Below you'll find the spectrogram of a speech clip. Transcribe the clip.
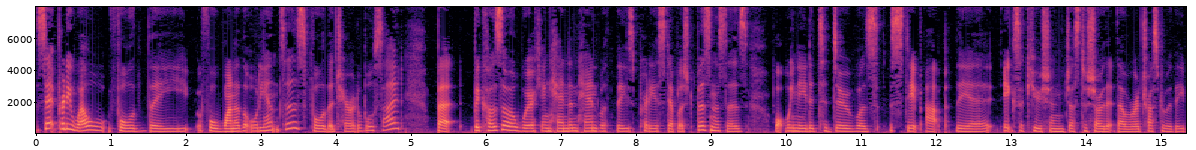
sat pretty well for the for one of the audiences for the charitable side, but because they were working hand in hand with these pretty established businesses, what we needed to do was step up their execution just to show that they were a trustworthy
